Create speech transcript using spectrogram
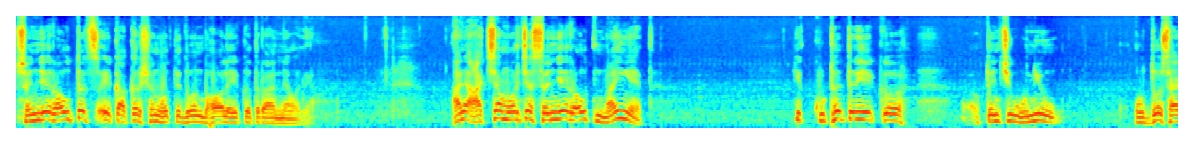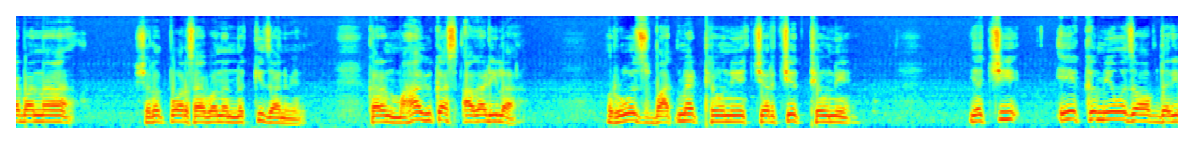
संजय राऊतच एक आकर्षण होते दोन भावाला एकत्र आणण्यामध्ये. आणि आजच्या मोर्चा संजय राऊत नाही आहेत. ही कुठंतरी एक त्यांची उणीव उद्धव साहेबांना शरद पवार साहेबांना नक्की जाणवेन. कारण महाविकास आघाडीला रोज बातम्यात ठेवणे चर्चेत ठेवणे याची एकमेव जबाबदारी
